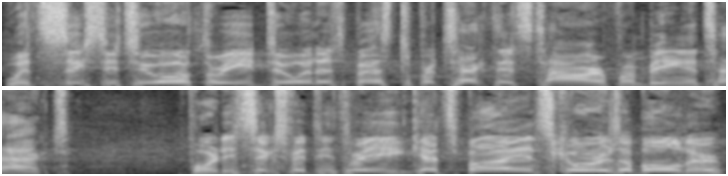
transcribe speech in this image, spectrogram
with 6203 doing its best to protect its tower from being attacked. 4653 gets by and scores a boulder.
